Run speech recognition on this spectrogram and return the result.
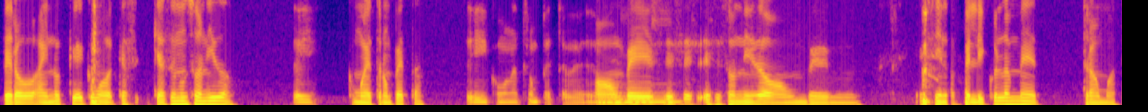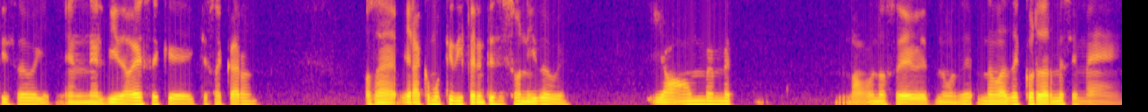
Pero ahí no que como que, hacen un sonido. Sí. Como de trompeta. Sí, como una trompeta, güey. Hombre, ese, ese, sonido, hombre. Si en la película me traumatizó, En el video ese que, que sacaron o sea, era como que diferente ese sonido, güey. Y hombre, me... No, no sé, güey. Nomás de, acordarme sí me...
